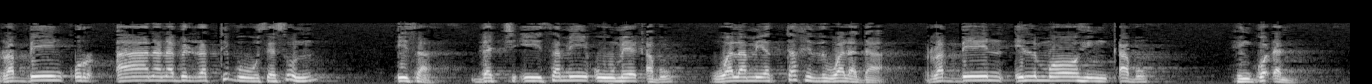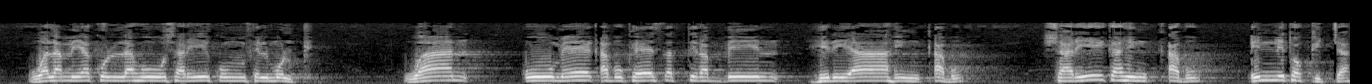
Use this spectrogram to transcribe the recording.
ربين قرآن نبي رتبوس سن إسا dachi'ii samii uumee qabu walam yattakhidh waladaa rabbiin ilmoo hin qabu hin godhan ولم يكن له شريك في الملك وان uumeek abu keessatti rabbiin hiriyaa hin qabu shariika hin qabu inni tokkicha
